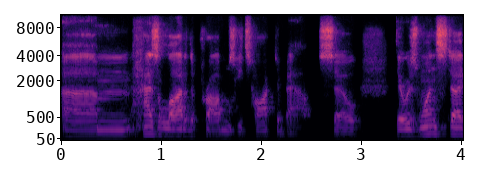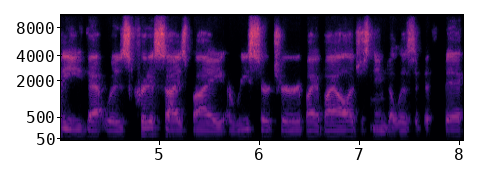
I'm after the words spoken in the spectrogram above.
um, has a lot of the problems you talked about. So there was one study that was criticized by a researcher, by a biologist named Elisabeth Bik,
